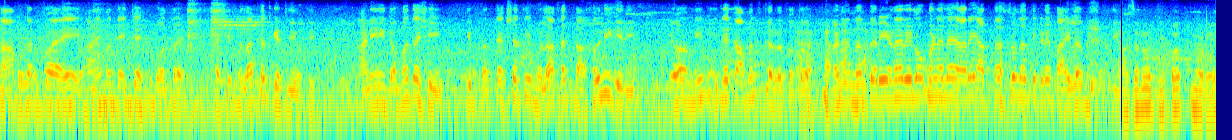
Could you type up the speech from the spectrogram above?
काम करतो आहे आणि मग त्यांच्याशी बोलतो आहे अशी मुलाखत घेतली होती. आणि गंमत अशी की प्रत्यक्ष ती मुलाखत दाखवली गेली तेव्हा मी इथे कामच करत होतो. आणि नंतर येणारे लोक म्हणाले अरे आत्ताच तुला तिकडे पाहिलं मी. माझं नाव दीपक मोरे.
